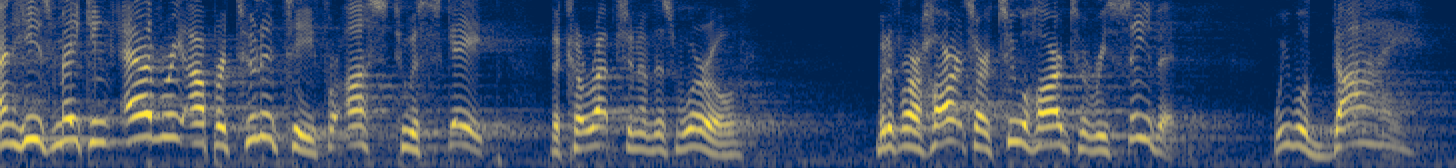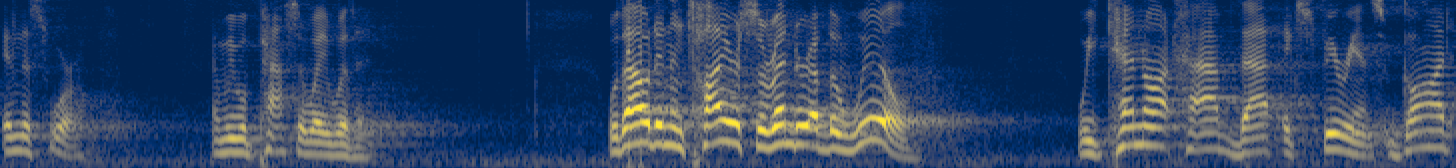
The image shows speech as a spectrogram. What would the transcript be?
And He's making every opportunity for us to escape the corruption of this world. But if our hearts are too hard to receive it, we will die in this world and we will pass away with it. Without an entire surrender of the will, we cannot have that experience. God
